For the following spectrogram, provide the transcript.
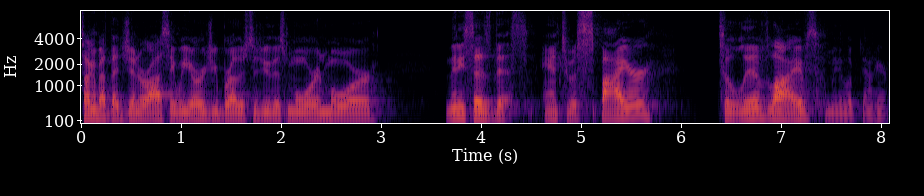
talking about that generosity, we urge you, brothers, to do this more and more. And then he says this, and to aspire to live lives, let me look down here.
